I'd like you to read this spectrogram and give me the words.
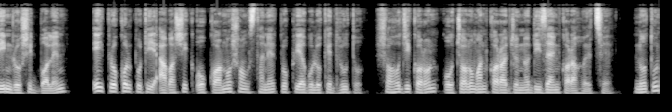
বিন রশিদ বলেন, এই প্রকল্পটি আবাসিক ও কর্মসংস্থানের প্রক্রিয়াগুলোকে দ্রুত, সহজীকরণ ও চলমান করার জন্য ডিজাইন করা হয়েছে। নতুন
